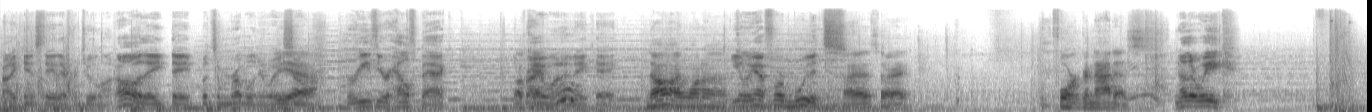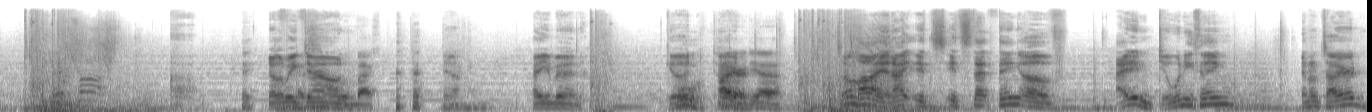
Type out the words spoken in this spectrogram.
probably can't stay there for too long. Oh, they they put some rubble in your way. Yeah. So breathe your health back. You Okay. probably want an AK. No, I wanna. You only got four bullets. Uh, that's alright. Four granadas. Another week. Hey. Another week I down. back. Yeah. How you been? Good. Ooh, Good. tired, yeah. So am I, and I. It's it's that thing of I didn't do anything, and I'm tired.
